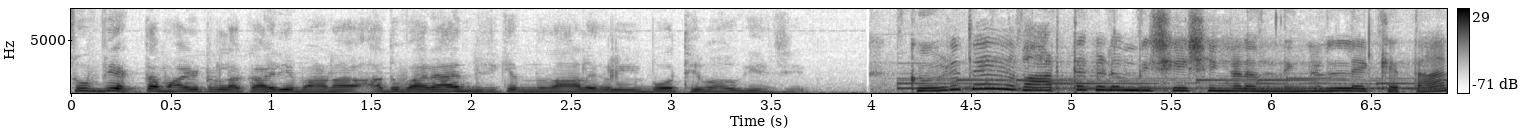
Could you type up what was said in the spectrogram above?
സുവ്യക്തമായിട്ടുള്ള കാര്യമാണ്. അത് വരാനിരിക്കുന്ന നാളുകളിൽ ബോധ്യമാവുകയും ചെയ്യും. കൂടുതൽ വാർത്തകളും വിശേഷങ്ങളും നിങ്ങളിലേക്ക് എത്താൻ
